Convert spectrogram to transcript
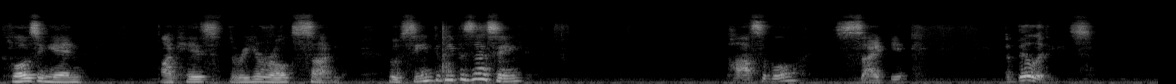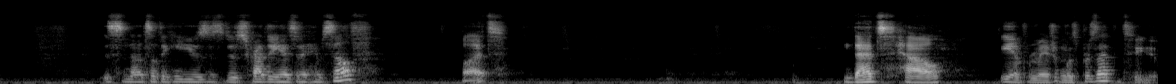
closing in on his three year old son, who seemed to be possessing possible psychic abilities. This is not something he uses to describe the incident himself, but that's how the information was presented to you.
